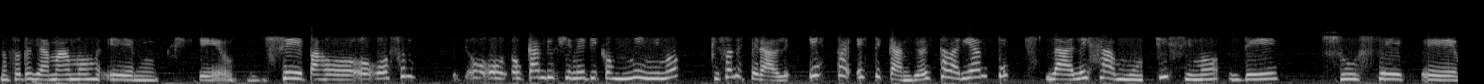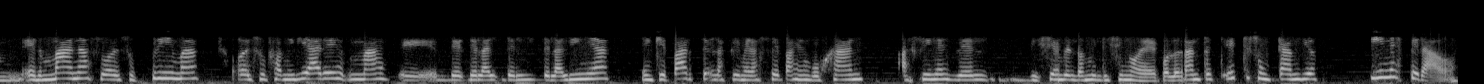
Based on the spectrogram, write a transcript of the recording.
nosotros llamamos eh, cepas o, son o, cambios genéticos mínimos que son esperables. Esta, este cambio, esta variante, la aleja muchísimo de sus eh, em, hermanas o de sus primas o de sus familiares más eh, de, la, de, la línea en que parten las primeras cepas en Wuhan a fines del diciembre del 2019. Por lo tanto, este es un cambio inesperado.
